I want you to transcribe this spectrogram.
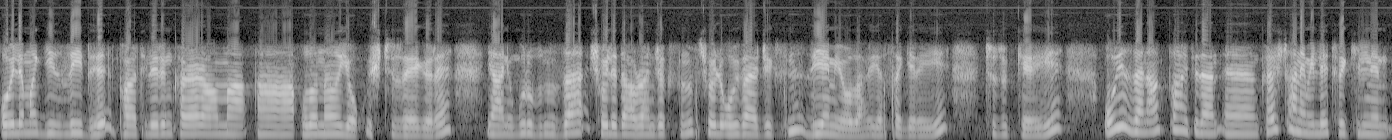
Oylama gizliydi. Partilerin karar alma a, olanağı yok üç düzeye göre. Yani grubunuza şöyle davranacaksınız, şöyle oy vereceksiniz diyemiyorlar yasa gereği, tüzük gereği. O yüzden AK Parti'den e, kaç tane milletvekilinin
